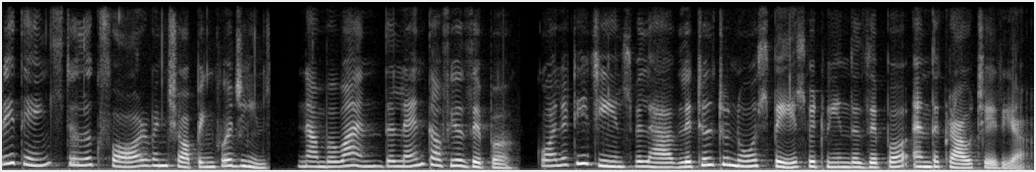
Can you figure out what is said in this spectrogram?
Three things to look for when shopping for jeans. Number 1. The length of your zipper. Quality jeans will have little to no space between the zipper and the crotch area.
